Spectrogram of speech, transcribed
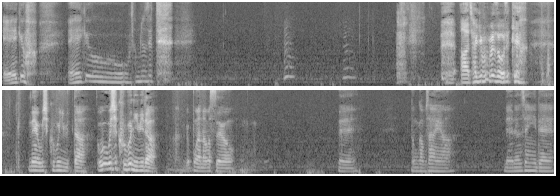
애교, 애교 3년 세트. 아, 자기 보면서 어색해요. 네, 59분입니다. 59분입니다. 몇 분안 남았어요. 네. 너무 감사해요. 내년 생일에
